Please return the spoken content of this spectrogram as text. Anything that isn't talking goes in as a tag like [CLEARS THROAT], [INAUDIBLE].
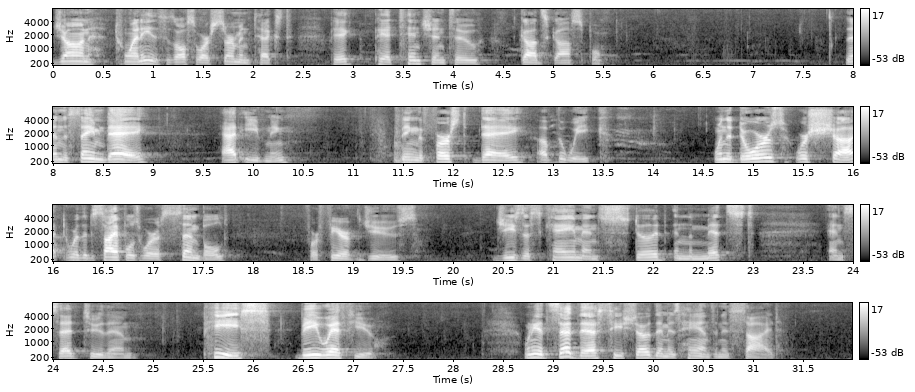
John 20. This is also our sermon text. Pay, pay attention to God's gospel. Then the same day, at evening, being the first day of the week, when the doors were shut where the disciples were assembled for fear of the Jews, Jesus came and stood in the midst and said to them, Peace be with you. When he had said this, he showed them his hands and his side.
